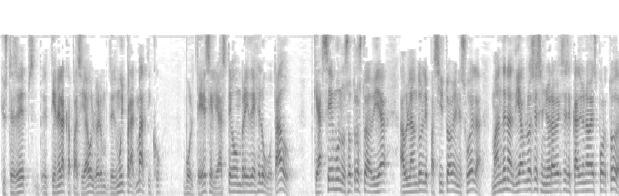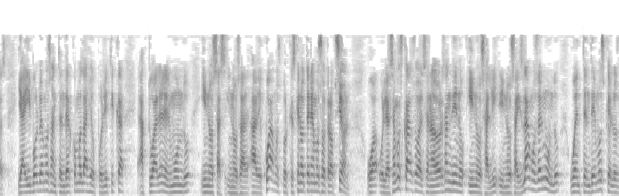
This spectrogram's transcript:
que usted eh, tiene la capacidad de volver, es muy pragmático, volteésele a este hombre y déjelo votado. ¿Qué hacemos nosotros todavía hablándole pasito a Venezuela? Manden al diablo a ese señor a ver si se cae de una vez por todas. Y ahí volvemos a entender cómo es la geopolítica actual en el mundo y nos, adecuamos, porque es que no tenemos otra opción. O, le hacemos caso al senador Sandino y nos, y nos aislamos del mundo, o entendemos que, los,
